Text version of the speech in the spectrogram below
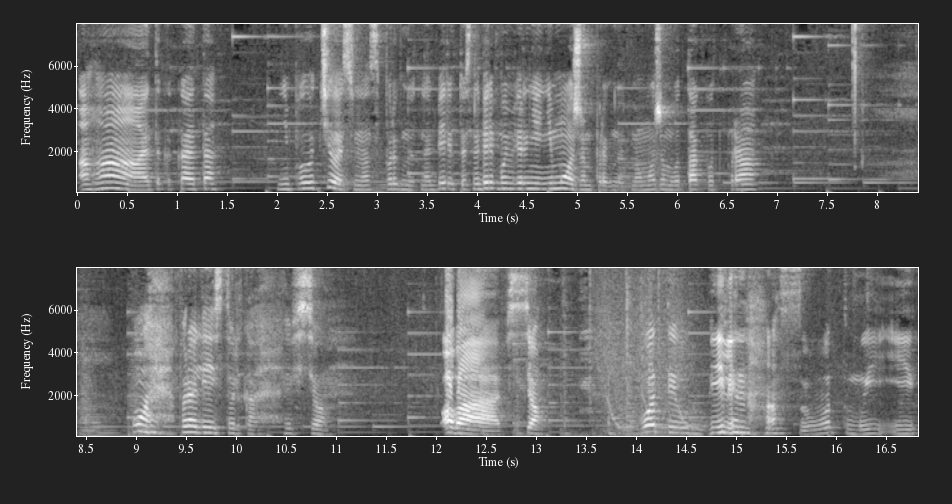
ага, это какая-то не получилось у нас прыгнуть на берег. То есть на берег мы, вернее, не можем прыгнуть. Мы можем вот так вот про... Ой, пролезть только, и все. Оба, все. Вот и убили нас. Вот мы и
